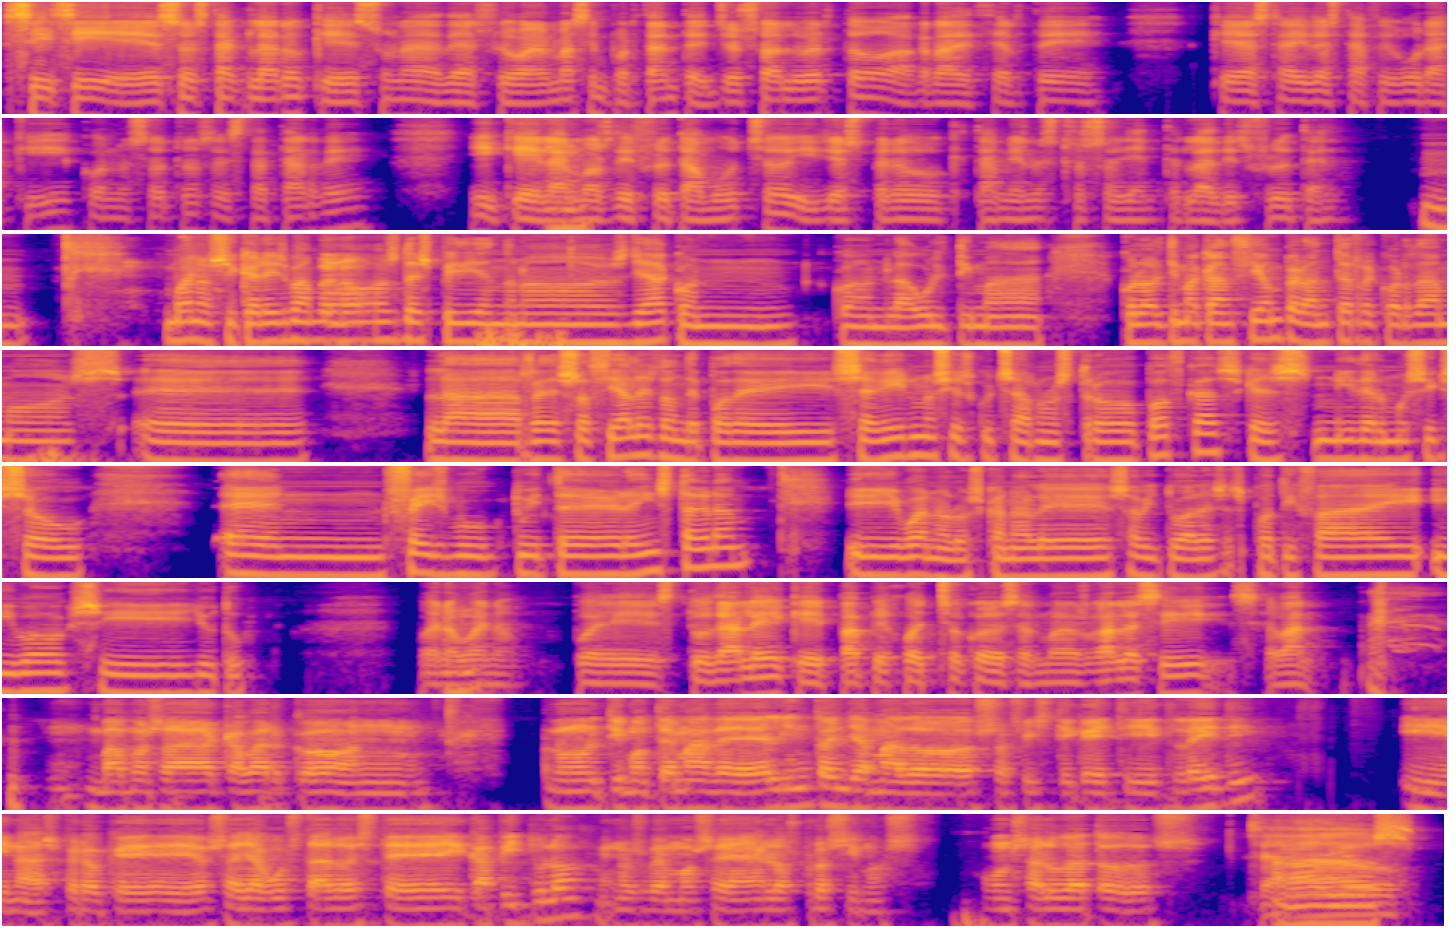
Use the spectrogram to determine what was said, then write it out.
sí, sí, eso está claro que es una de las figuras más importantes. Yo soy Alberto, agradecerte que hayas traído esta figura aquí con nosotros esta tarde y que la hemos disfrutado mucho y yo espero que también nuestros oyentes la disfruten. Mm. Bueno, si queréis vamos Bueno. despidiéndonos ya con, con la última con la última canción, pero antes recordamos eh, las redes sociales donde podéis seguirnos y escuchar nuestro podcast, que es Needle Music Show en Facebook, Twitter e Instagram. Y bueno, los canales habituales Spotify, Evox y YouTube. Bueno, bueno, pues tú dale que Papi Juecho con los hermanos Galaxy se van. Vamos a acabar con, con un último tema de Ellington llamado Sophisticated Lady. Y nada, espero que os haya gustado este capítulo y nos vemos en los próximos. Un saludo a todos. Chao. Adiós.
